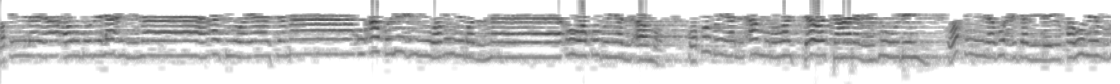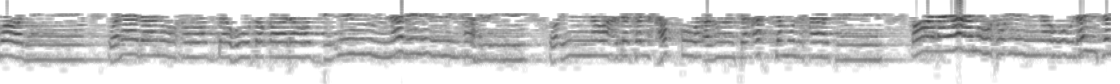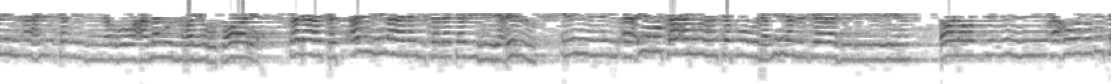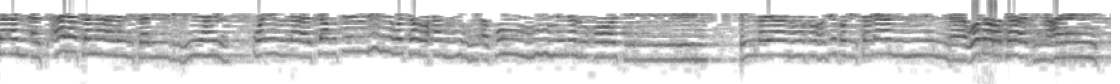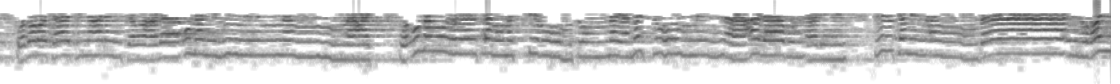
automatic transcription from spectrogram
وقيل يا أرض ابلعي ماءك ويا سماء أقلعي وغيض الماء وقضي الأمر وقضي الأمر واستوت على الجود وقيل بعدا للقوم الظالمين. ونادى نوح ربه فقال رب إن ابني من أهلي. وإن وعدك الحق وأنت أحكم الحاكمين قال يا نوح إنه ليس من أهلك إنه عمل غير صالح فلا تسأل ما ليس لك به علم إني أعظك أن تكون من الجاهلين قال رب إني أعوذ بك أن أسألك ما ليس لي به علم وإلا تغفر لي وترحمني أكن من الخاسرين. قيل يا نوح اهبط بسلام منا وبركات عليك وبركات عليك وعلى أمم ممن معك وأمم سنمتعهم ثم يمسهم منا عذاب أليم. تلك من أنباء الغيب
